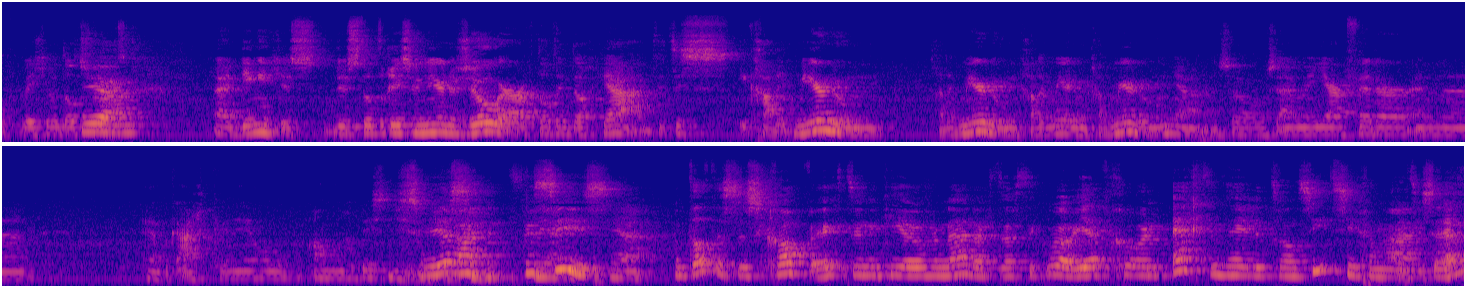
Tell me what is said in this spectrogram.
Of weet je wat, dat soort Ja. Eh, dingetjes. Dus dat resoneerde zo erg dat ik dacht, ja, dit is, ik ga dit meer doen. Ik ga dit meer doen, ik ga dit meer doen, ik ga dit meer doen. Ja, en zo zijn we een jaar verder en eh, heb ik eigenlijk een heel andere business Ja, opgezet. precies. Ja. Want dat is dus grappig. Toen ik hierover nadacht, dacht ik, wow, je hebt gewoon echt een hele transitie Het gemaakt, is hè? echt,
